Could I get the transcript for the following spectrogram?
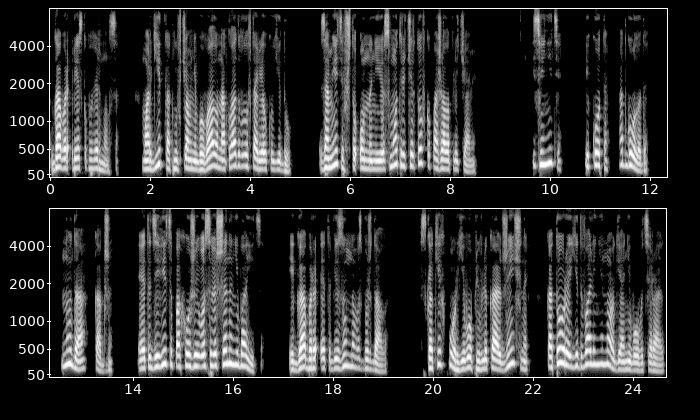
Габр резко повернулся. Маргит, как ни в чем не бывало, накладывала в тарелку еду. Заметив, что он на нее смотрит, чертовка пожала плечами. «Извините, икота, от голода». «Ну да, как же. Эта девица, похоже, его совершенно не боится. И Габбара это безумно возбуждало. С каких пор его привлекают женщины, которые едва ли не ноги о него вытирают?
